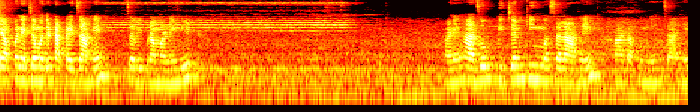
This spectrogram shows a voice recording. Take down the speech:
आणि आपण याच्यामध्ये टाकायचं आहे चवीप्रमाणे मीठ. आणि हा जो किचन किंग मसाला आहे हा टाकून घ्यायचा आहे.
